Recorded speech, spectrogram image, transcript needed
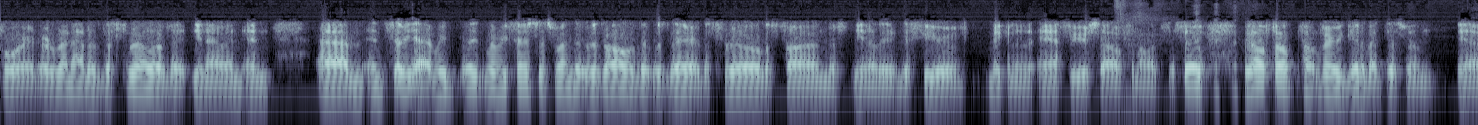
for it or run out of the thrill of it, you know, and and um, and so yeah, we when we finished this one, that was all of it was there: the thrill, the fun, the you know, the the fear of making an ass of yourself and all that stuff. So we all felt felt very good about this one. Yeah,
